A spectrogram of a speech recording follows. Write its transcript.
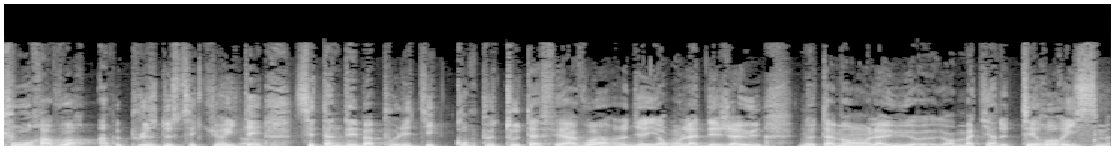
Pour avoir un peu plus de sécurité. C'est un débat politique qu'on peut tout à fait avoir. Je veux dire, on l'a déjà eu, notamment on l'a eu euh, en matière de terrorisme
